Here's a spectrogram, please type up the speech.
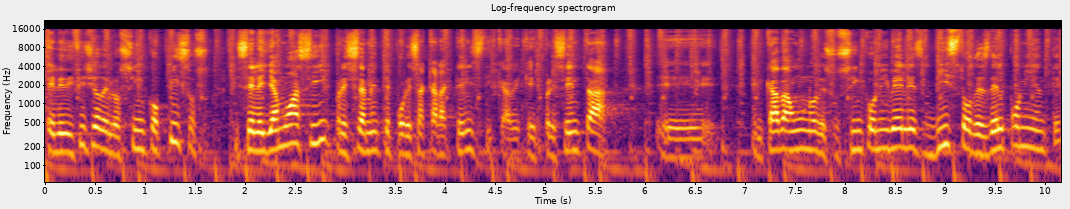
El edificio de los cinco pisos, y se le llamó así precisamente por esa característica de que presenta eh, en cada uno de sus cinco niveles, visto desde el poniente,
